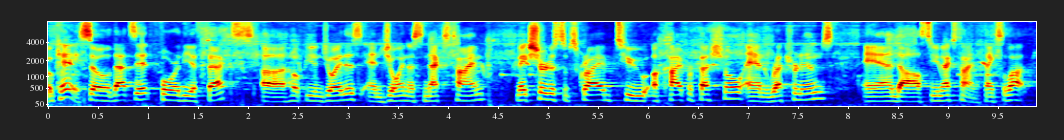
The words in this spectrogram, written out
Okay, so that's it for the effects. Uh, hope you enjoy this and join us next time. Make sure to subscribe to Akai Professional and Retronyms, and I'll see you next time. Thanks a lot.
